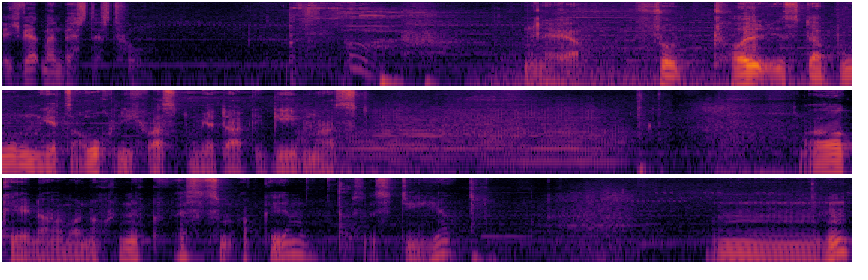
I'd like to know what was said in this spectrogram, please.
Ich werde mein Bestes tun. Naja, so toll ist der Bogen jetzt auch nicht, was du mir da gegeben hast. Okay, da haben wir noch eine Quest zum Abgeben. Was ist die hier? Mhm.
